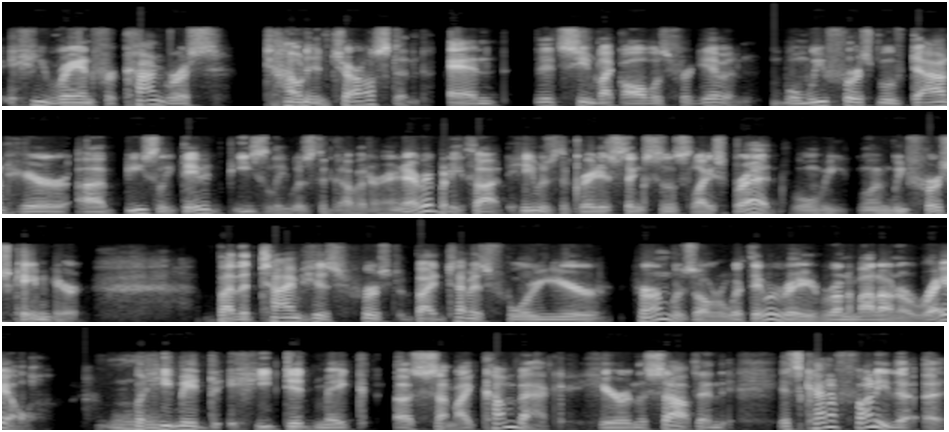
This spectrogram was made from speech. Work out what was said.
he ran for Congress down in Charleston, and it seemed like all was forgiven. When we first moved down here, uh, Beasley, David Beasley, was the governor, and everybody thought he was the greatest thing since sliced bread when we when we first came here. By the time his first, by the time his four year term was over with, they were ready to run him out on a rail. Mm-hmm. But he made he did make a semi comeback here in the South, and it's kind of funny that uh,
